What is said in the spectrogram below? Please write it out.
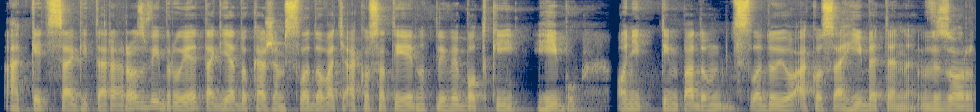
a keď sa gitara rozvibruje, tak ja dokážem sledovať, ako sa tie jednotlivé bodky hýbu. Oni tým pádom sledujú, ako sa hýbe ten vzor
